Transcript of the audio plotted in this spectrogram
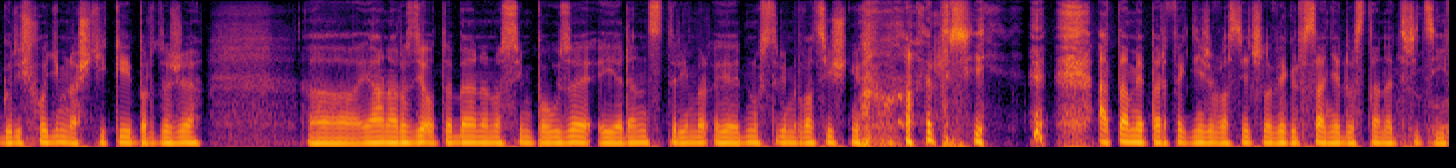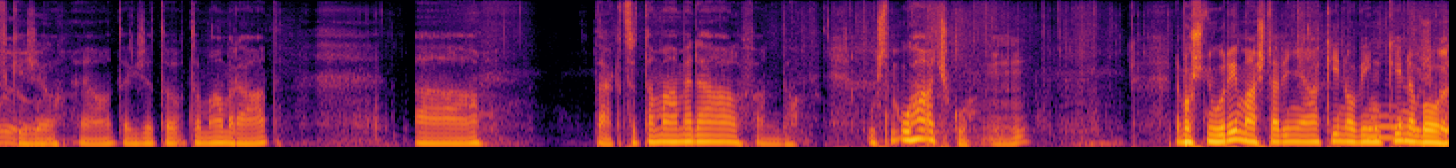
když chodím na štíky, protože eh, já na rozdíl od tebe nenosím pouze jeden streamer, jednu streamerovací šňůru, ale tři. A tam je perfektní, že vlastně člověk v saně dostane tři cívky, jo. že jo? jo takže to, to mám rád. A tak, co tam máme dál, Fando? Už jsme u háčku. Mhm. Nebo šňůry, máš tady nějaké novinky? No, nebo...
